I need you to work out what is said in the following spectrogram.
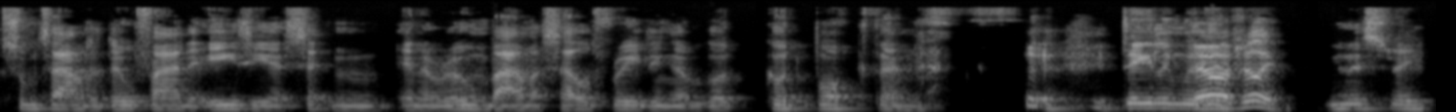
sometimes I do find it easier sitting in a room by myself reading a good good book than dealing with no, really. ministry.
